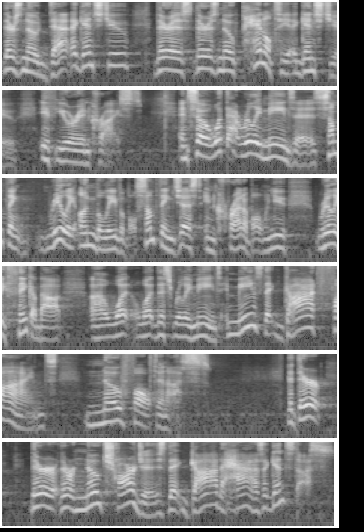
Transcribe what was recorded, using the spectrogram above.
there's no debt against you, there is, there is no penalty against you if you are in Christ. And so, what that really means is something really unbelievable, something just incredible when you really think about uh, what, what this really means. It means that God finds no fault in us, that there, there, there are no charges that God has against us,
